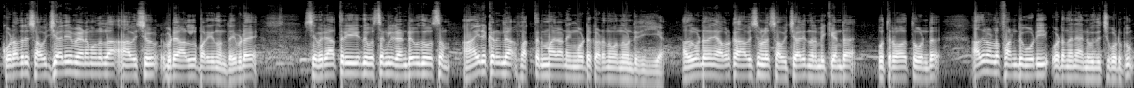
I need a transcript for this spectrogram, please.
കൂടാതെ ഒരു ശൗചാലയം വേണമെന്നുള്ള ആവശ്യവും ഇവിടെ ആളുകൾ പറയുന്നുണ്ട്. ഇവിടെ ശിവരാത്രി ദിവസങ്ങളിൽ രണ്ട് ദിവസം ആയിരക്കണക്കിന് ഭക്തന്മാരാണ് ഇങ്ങോട്ട് കടന്നു വന്നുകൊണ്ടിരിക്കുക. അതുകൊണ്ട് തന്നെ അവർക്ക് ആവശ്യമുള്ള ശൗചാലയം നിർമ്മിക്കേണ്ട ഉത്തരവാദിത്വമുണ്ട്. അതിനുള്ള ഫണ്ട് കൂടി ഉടൻ തന്നെ അനുവദിച്ചു കൊടുക്കും.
